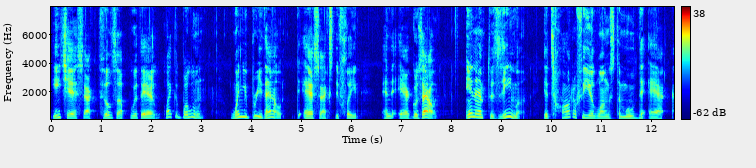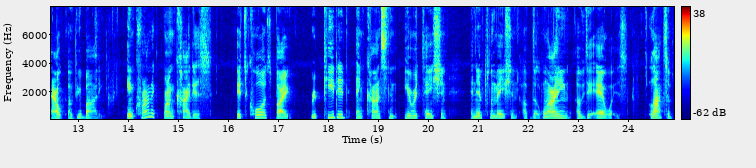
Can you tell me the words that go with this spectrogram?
each air sac fills up with air like a balloon. When you breathe out, the air sacs deflate and the air goes out. In emphysema, it's harder for your lungs to move the air out of your body. In chronic bronchitis, it's caused by repeated and constant irritation and inflammation of the lining of the airways. Lots of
